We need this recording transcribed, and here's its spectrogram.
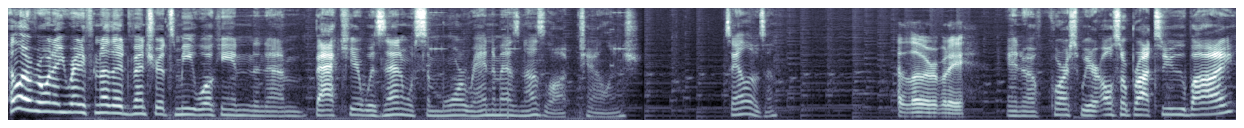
Hello everyone, are you ready for another adventure? It's me, Wokey, and I'm back here with Zen with some more Randomizer Nuzlocke challenge. Say hello, Zen. Hello, everybody. And of course, we are also brought to you by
